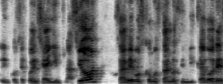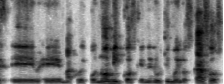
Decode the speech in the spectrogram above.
en consecuencia hay inflación. Sabemos cómo están los indicadores macroeconómicos que en el último de los casos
